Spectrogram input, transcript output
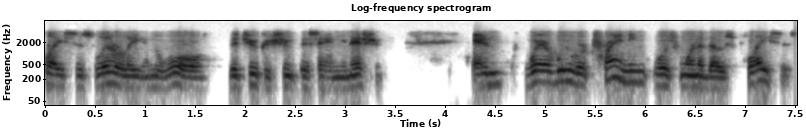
places literally in the world that you could shoot this ammunition. And where we were training was one of those places.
